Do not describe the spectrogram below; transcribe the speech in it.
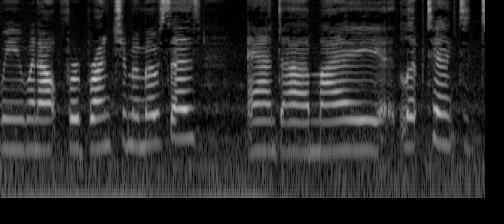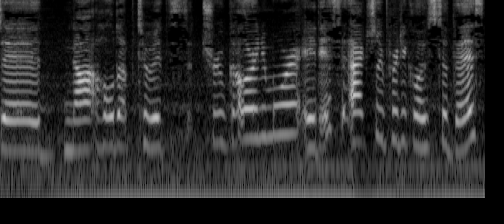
we went out for brunch and mimosas and uh, my lip tint did not hold up to its true color anymore. It is actually pretty close to this,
